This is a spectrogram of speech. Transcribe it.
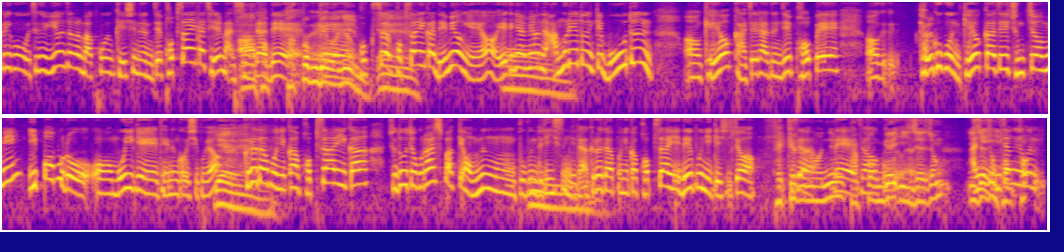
그리고 지금 위원장을 맡고 계시는 이제 법사위가 제일 많습니다. 아, 법, 네. 박범계 예, 의원님. 네, 법사, 예. 법사위가 4명이에요. 예, 왜냐하면 아무래도 이렇게 모든 어, 개혁 과제라든지 법의 어, 결국은 개혁과제의 중점이 입법으로 어, 모이게 되는 것이고요. 예. 그러다 보니까 법사위가 주도적으로 할 수밖에 없는 부분들이 음. 있습니다. 그러다 보니까 법사위 네 분이 계시죠. 백혜련 의원님, 네, 박범계, 이재정, 이재정 아니, 이정은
